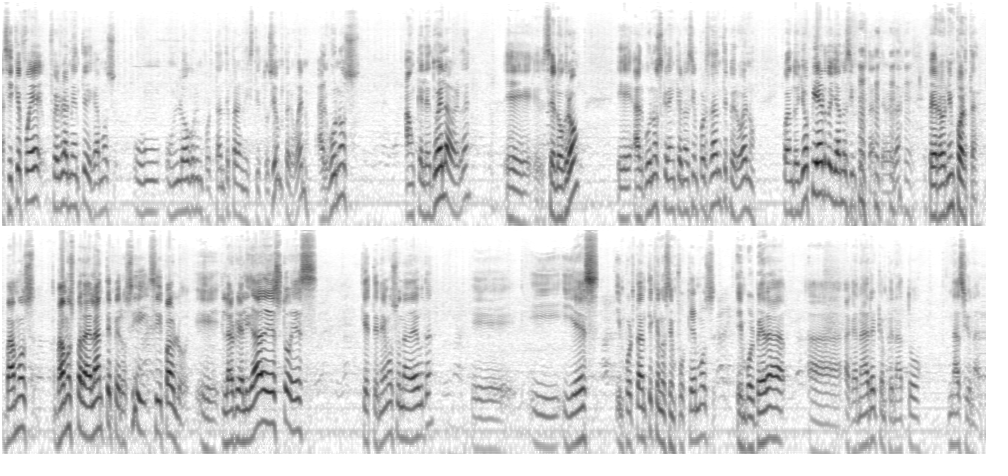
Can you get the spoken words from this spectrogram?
así que fue, fue realmente, digamos, un, un, logro importante para la institución, pero bueno, algunos, aunque les duela, ¿verdad? se logró. Eh, algunos creen que no es importante, pero bueno, cuando yo pierdo ya no es importante, ¿verdad? Pero no importa, vamos, vamos para adelante, pero sí, sí, Pablo, eh, la realidad de esto es que tenemos una deuda eh, y, es importante que nos enfoquemos en volver a, a, ganar el campeonato nacional,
